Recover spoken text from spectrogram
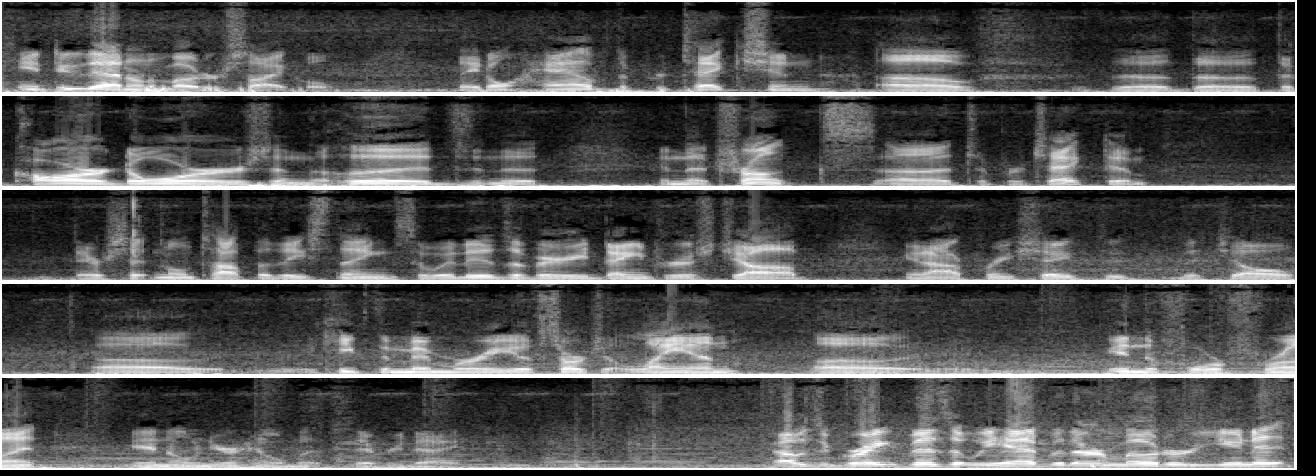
Can't do that on a motorcycle. They don't have the protection of the, the, the car doors and the hoods and the and the trunks uh, to protect them they're sitting on top of these things. So it is a very dangerous job. And I appreciate that, that y'all uh, keep the memory of Sergeant Land uh, in the forefront and on your helmets every day. That was a great visit we had with our motor unit.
